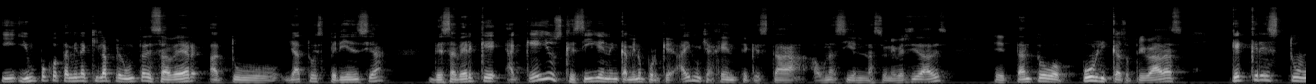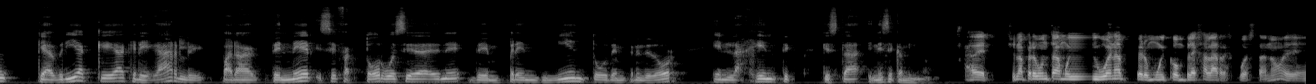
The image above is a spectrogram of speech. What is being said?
Y, y un poco también aquí la pregunta de saber a tu ya tu experiencia de saber que aquellos que siguen en camino porque hay mucha gente que está aún así en las universidades eh, tanto públicas o privadas, ¿qué crees tú que habría que agregarle para tener ese factor o ese ADN de emprendimiento o de emprendedor en la gente que está en ese camino? A ver, es una pregunta muy buena, pero muy compleja la respuesta, ¿no? Eh,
